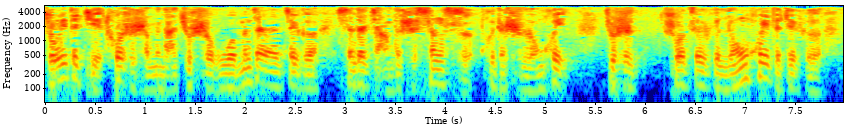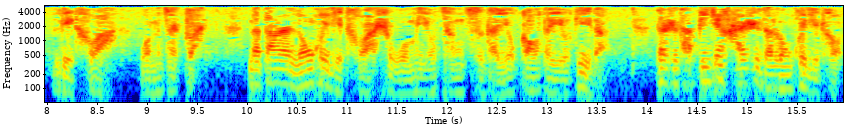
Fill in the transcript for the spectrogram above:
所谓的解脱是什么呢？就是我们在这个现在讲的是生死或者是轮回，就是说这个轮回的这个里头啊，我们在转。那当然轮回里头啊，是我们有层次的，有高的，有低的。但是它毕竟还是在轮回里头。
